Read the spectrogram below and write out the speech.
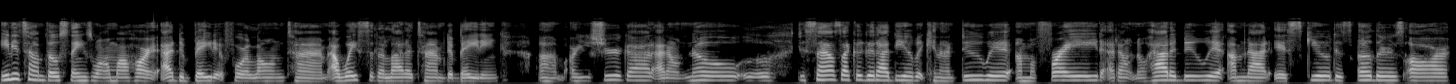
anytime those things were on my heart i debated for a long time. I wasted a lot of time debating um, are you sure god? I don't know. Ugh, this sounds like a good idea but can i do it? I'm afraid. I don't know how to do it. I'm not as skilled as others are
